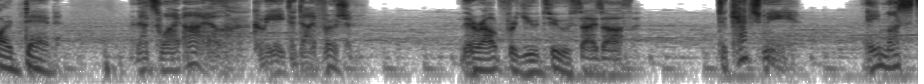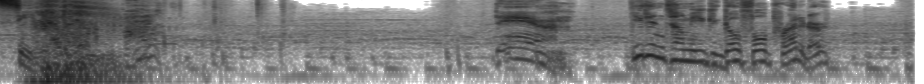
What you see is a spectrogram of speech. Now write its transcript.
are dead. That's why I'll create a diversion. They're out for you too, Syzoth. To catch me, they must see me. Damn. You didn't tell me you could go full Predator.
